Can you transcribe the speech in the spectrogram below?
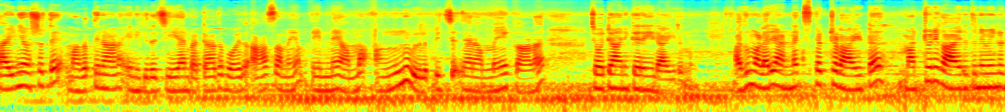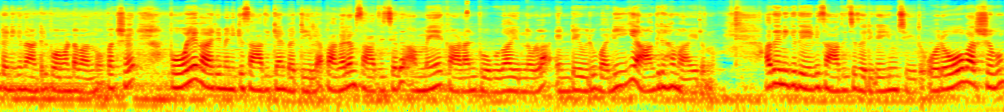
കഴിഞ്ഞ വർഷത്തെ മകത്തിനാണ് എനിക്കിത് ചെയ്യാൻ പറ്റാതെ പോയത്. ആ സമയം എന്നെ അമ്മ അങ്ങ് വിളിപ്പിച്ച് ഞാൻ അമ്മയെ കാണാൻ ചോറ്റാനിക്കരയിലായിരുന്നു. അതും വളരെ അൺഎക്സ്പെക്റ്റഡ് ആയിട്ട് മറ്റൊരു കാര്യത്തിന് വേണ്ടിയിട്ട് എനിക്ക് നാട്ടിൽ പോകേണ്ട വന്നു. പക്ഷേ പോയ കാര്യം എനിക്ക് സാധിക്കാൻ പറ്റിയില്ല. പകരം സാധിച്ചത് അമ്മയെ കാണാൻ പോകുക എന്നുള്ള എന്റെ ഒരു വലിയ ആഗ്രഹമായിരുന്നു. അതെനിക്ക് ദേവി സാധിച്ചു തരികയും ചെയ്തു. ഓരോ വർഷവും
